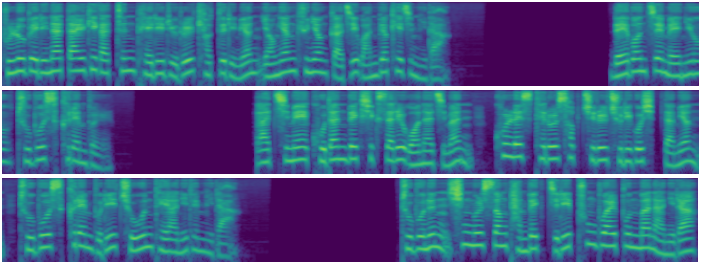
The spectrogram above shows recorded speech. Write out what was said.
블루베리나 딸기 같은 베리류를 곁들이면 영양 균형까지 완벽해집니다. 네 번째 메뉴 두부 스크램블. 아침에 고단백 식사를 원하지만 콜레스테롤 섭취를 줄이고 싶다면 두부 스크램블이 좋은 대안이 됩니다. 두부는 식물성 단백질이 풍부할 뿐만 아니라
